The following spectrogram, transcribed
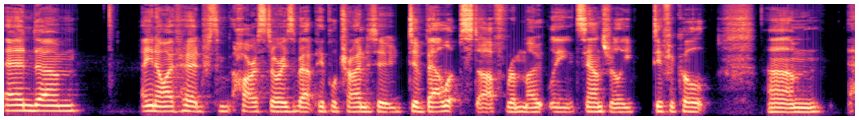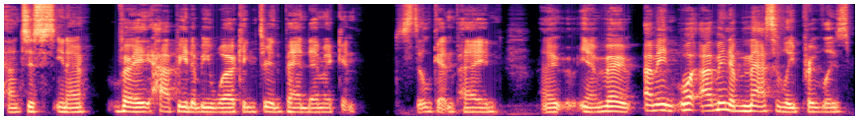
And um, you know, I've heard some horror stories about people trying to develop stuff remotely. It sounds really difficult. Um, I'm just you know very happy to be working through the pandemic and still getting paid. I, you know, very. I mean, what I'm in a massively privileged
